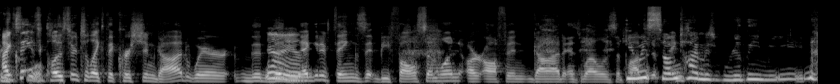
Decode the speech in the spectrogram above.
I'd say it's closer to like the Christian God, where the, yeah, the yeah. negative things that befall someone are often God as well as the positive. He was sometimes things. really mean.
